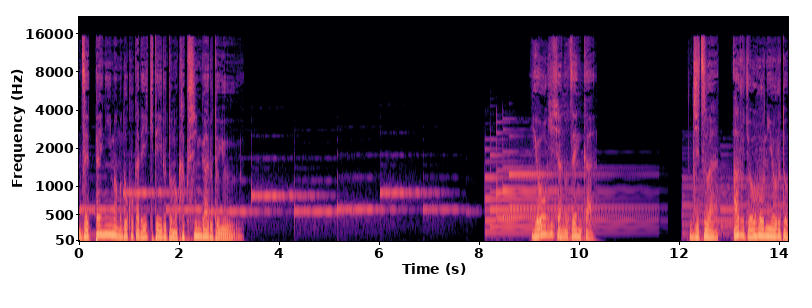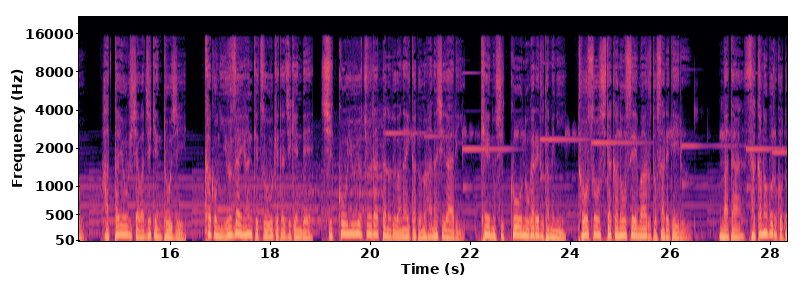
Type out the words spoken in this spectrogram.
絶対に今もどこかで生きているとの確信があるという。容疑者の前科。実はある情報によると八田容疑者は事件当時過去に有罪判決を受けた事件で執行猶予中だったのではないかとの話があり刑の執行を逃れるために逃走した可能性もあるとされている。また遡ること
